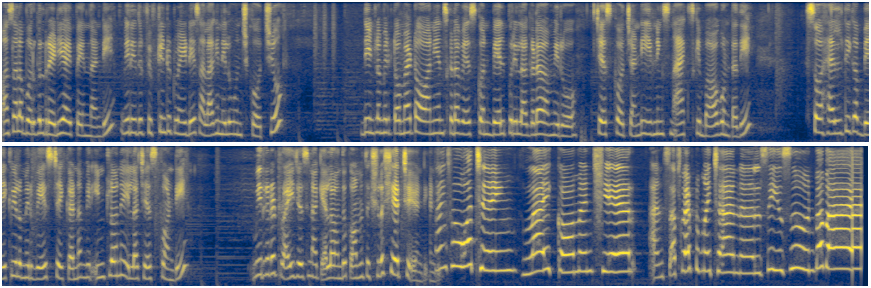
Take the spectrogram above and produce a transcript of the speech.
మసాలా బొరుగులు రెడీ అయిపోయిందండి. మీరు ఇది ఫిఫ్టీన్ టు ట్వంటీ డేస్ అలాగే నిలువ ఉంచుకోవచ్చు. దీంట్లో మీరు టొమాటో ఆనియన్స్ కూడా వేసుకొని బేల్పూరిలా కూడా మీరు చేసుకోవచ్చు అండి ఈవినింగ్ స్నాక్స్కి బాగుంటుంది. సో హెల్తీగా బేకరీలో మీరు వేస్ట్ చేయకుండా మీరు ఇంట్లోనే ఇలా చేసుకోండి. మీరు కూడా ట్రై చేసి నాకు ఎలా ఉందో కామెంట్ సెక్షన్లో షేర్ చేయండి. Thanks for watching like comment share and subscribe to my channel see you soon bye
